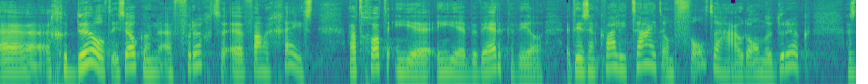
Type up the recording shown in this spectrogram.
uh, geduld is ook een, vrucht uh, van de geest. Wat God in je, in je bewerken wil. Het is een kwaliteit om vol te houden onder druk. Als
